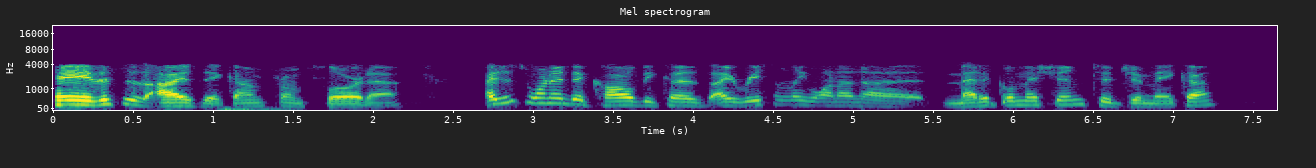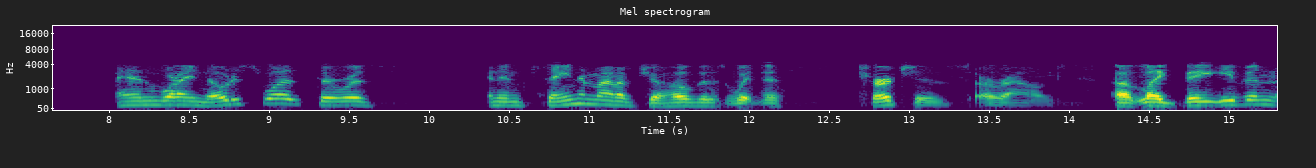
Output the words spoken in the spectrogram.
Hey, this is Isaac. I'm from Florida. I just wanted to call because I recently went on a medical mission to Jamaica, and what I noticed was there was an insane amount of Jehovah's Witness churches around. Uh, like they even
